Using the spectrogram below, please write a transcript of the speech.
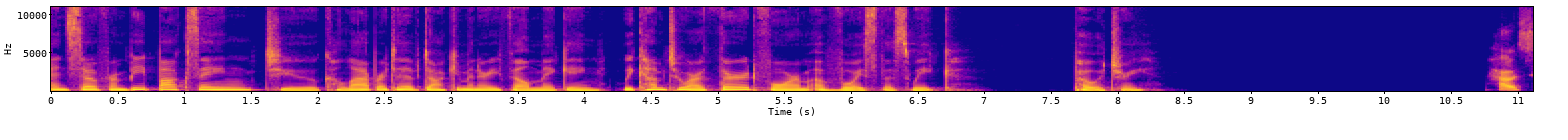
And so, from beatboxing to collaborative documentary filmmaking, we come to our third form of voice this week poetry. House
